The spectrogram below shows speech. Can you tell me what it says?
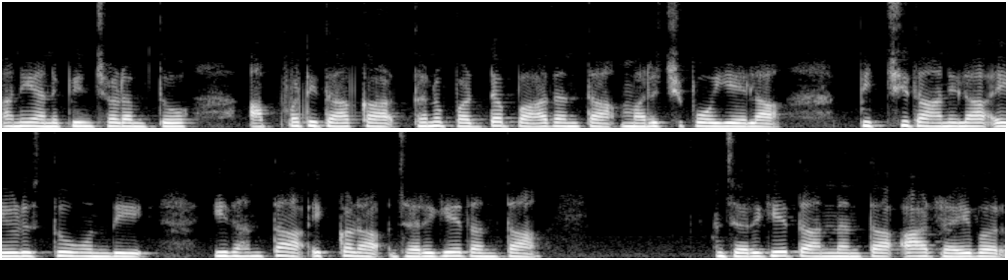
అని అనిపించడంతో అప్పటిదాకా తను పడ్డ బాధంతా మరిచిపోయేలా పిచ్చి దానిలా ఏడుస్తూ ఉంది. ఇదంతా ఇక్కడ జరిగేదంతా జరిగేదాన్నంతా ఆ డ్రైవర్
